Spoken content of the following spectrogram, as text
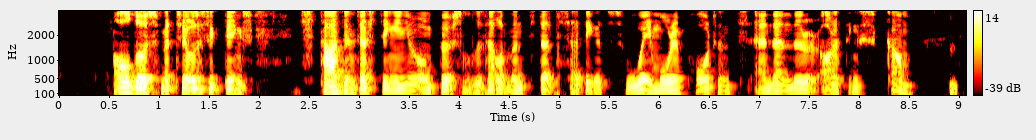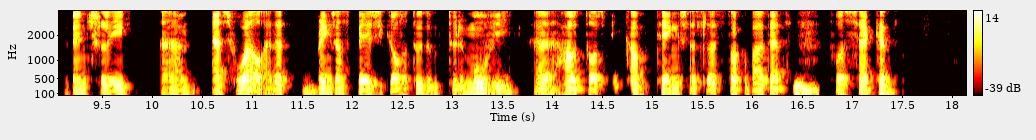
all those materialistic things. Start investing in your own personal development. That's I think it's way more important, and then the other things come eventually um, as well, and that brings us basically also to the to the movie, uh, how thoughts become things. Let's let's talk about that mm-hmm. for a second.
